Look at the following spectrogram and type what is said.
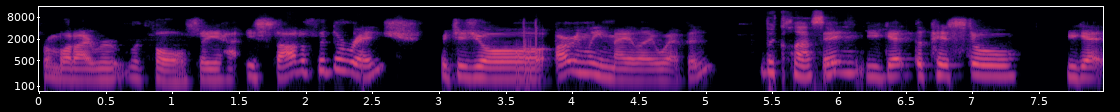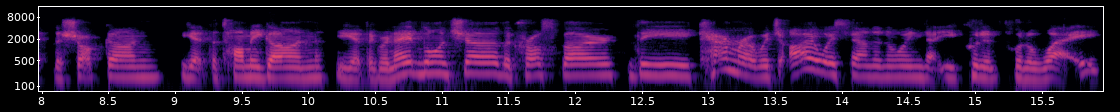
from what I re- recall. So you ha- you start off with the wrench, which is your only melee weapon. The classic. Then you get the pistol, you get the shotgun, you get the Tommy gun, you get the grenade launcher, the crossbow, the camera, which I always found annoying that you couldn't put away.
